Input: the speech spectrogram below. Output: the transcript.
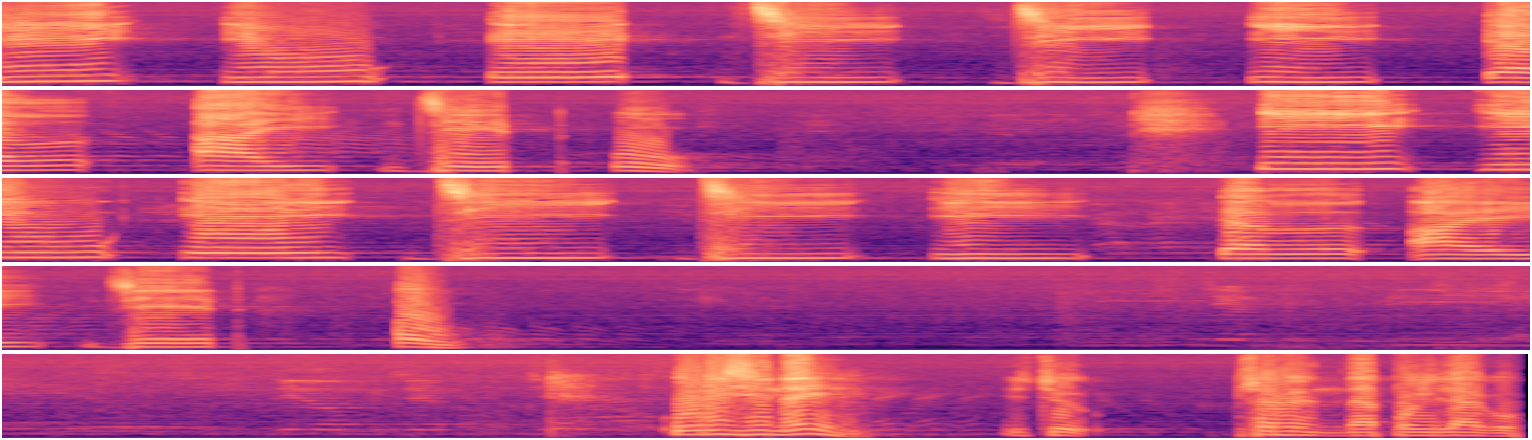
E U A G G E L I Z O E U A G G E L I Z O. Origin है यो चाहिँ सबैभन्दा पहिलाको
